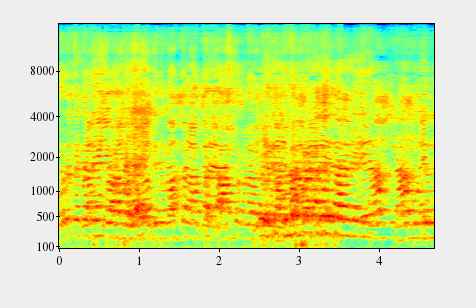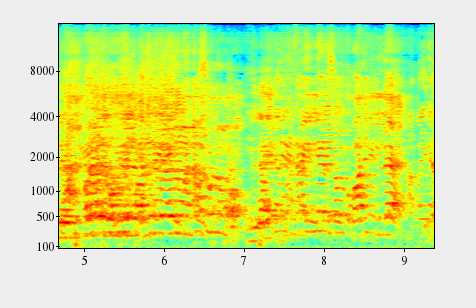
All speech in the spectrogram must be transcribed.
ஒரு திட்டத்தையும் குழப்பல. இது மக்கள் காசுகளை இது வந்து புலப்பட்டதே தானே. நான் முதல்ல மக்கள் உங்களுக்கு பதினேழு நேரம் சொல்லுவோம். என்ன இல்லைன்னு சொல்லுங்க, பதில் இல்ல. இந்த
